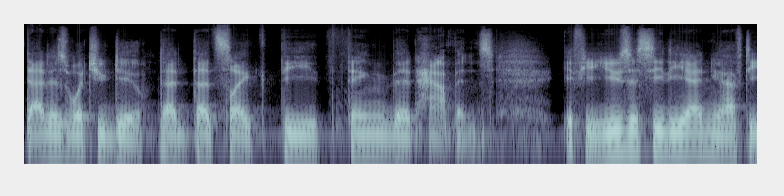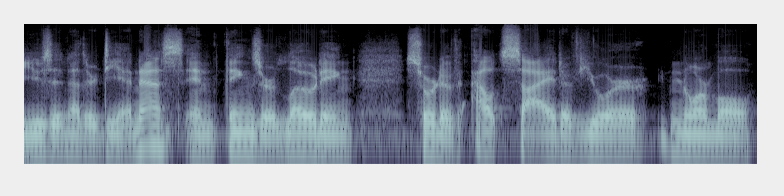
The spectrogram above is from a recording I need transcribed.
that is what you do. That that's like the thing that happens. If you use a CDN, you have to use another DNS, and things are loading sort of outside of your normal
